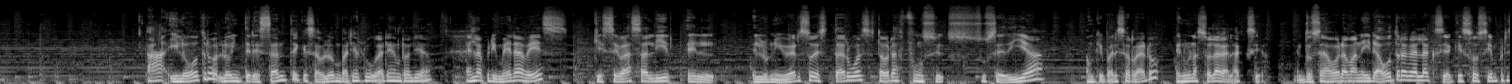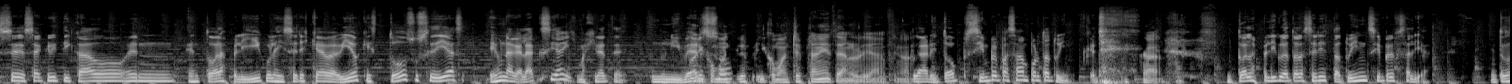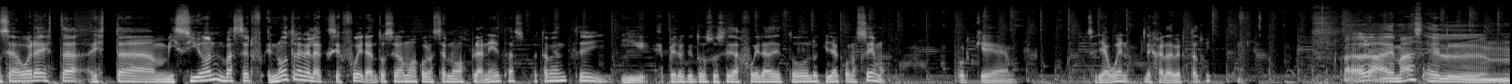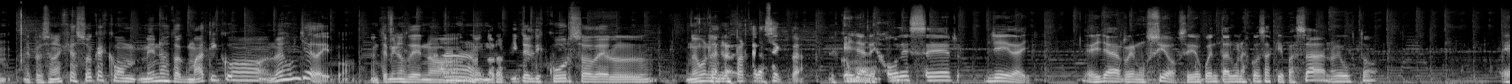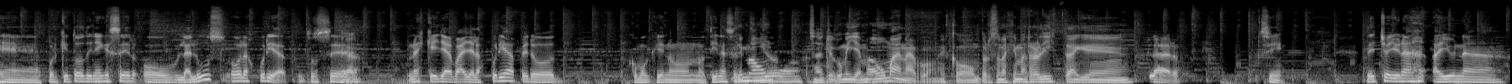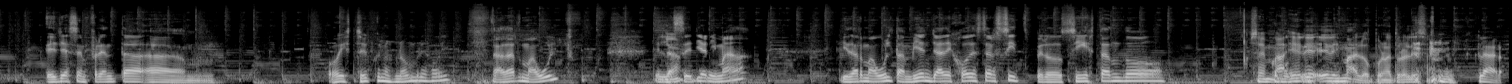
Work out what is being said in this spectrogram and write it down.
Ah, y lo otro, lo interesante que se habló en varios lugares en realidad, es la primera vez que se va a salir el, el universo de Star Wars. Hasta ahora sucedía aunque parece raro, en una sola galaxia. Entonces ahora van a ir a otra galaxia, que eso siempre se, ha criticado en, todas las películas y series que ha habido, que todo sucedía, es una galaxia, imagínate, un universo. y, como en tres, planetas en realidad. Al final. Claro, y todo siempre pasaban por Tatooine. en todas las películas, todas las series, Tatooine siempre salía. Entonces ahora esta, esta misión va a ser en otra galaxia, fuera. Entonces vamos a conocer nuevos planetas, supuestamente, y, y espero que todo suceda fuera de todo lo que ya conocemos. Porque sería bueno dejar de ver Tatooine. Ahora, además, el, personaje de Ahsoka es como menos dogmático, no es un Jedi, en términos de ah. no, no, repite el discurso del. No es una parte de la secta. Ella dejó de ser Jedi. Ella renunció, se dio cuenta de algunas cosas que pasaban, no le gustó. Eh, porque todo tenía que ser o la luz o la oscuridad. Entonces, no es que ella vaya a la oscuridad, pero como que no, no tiene sentido. o sea, entre comillas, más humana, es como un personaje más realista que. Claro. Sí. De hecho, hay una. Hay una. Ella se enfrenta a. Um, hoy estoy con los nombres hoy. A Darth Maul en la serie animada. Y Darth Maul también ya dejó de ser Sith, pero sigue estando. O sea, él, es malo por naturaleza. claro.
